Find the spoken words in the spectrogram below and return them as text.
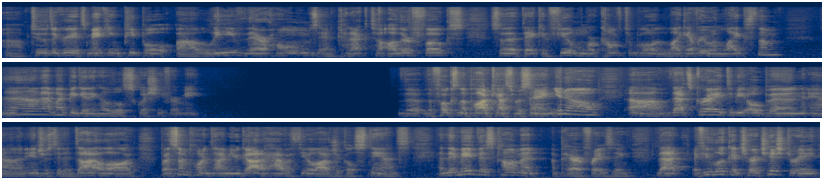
Uh, to the degree it's making people uh, leave their homes and connect to other folks so that they can feel more comfortable and like everyone likes them, eh, that might be getting a little squishy for me the, the folks on the podcast were saying, you know, uh, that's great to be open and interested in dialogue, but at some point in time, you got to have a theological stance. And they made this comment, I'm paraphrasing, that if you look at church history,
